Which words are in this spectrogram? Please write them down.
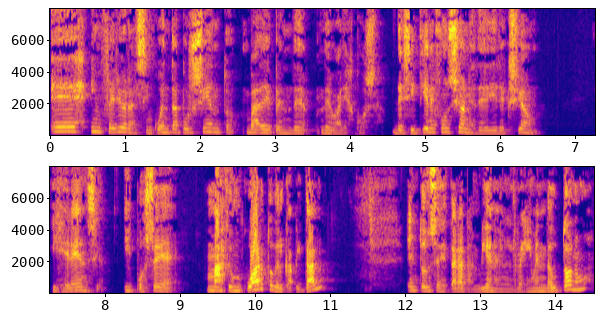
es inferior al 50%, va a depender de varias cosas. De si tiene funciones de dirección y gerencia y posee más de un cuarto del capital, entonces estará también en el régimen de autónomo.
